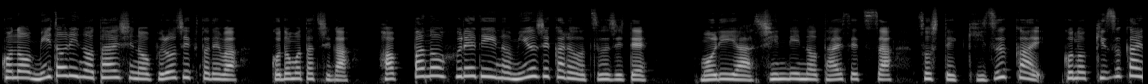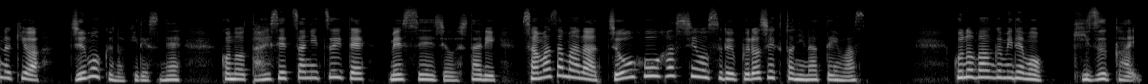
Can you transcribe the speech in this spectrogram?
この緑の大使のプロジェクトでは子どもたちが葉っぱのフレディのミュージカルを通じて森や森林の大切さそして気遣い。この気遣いの木は樹木の木ですね。この大切さについてメッセージをしたり様々な情報発信をするプロジェクトになっています。この番組でも気遣い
